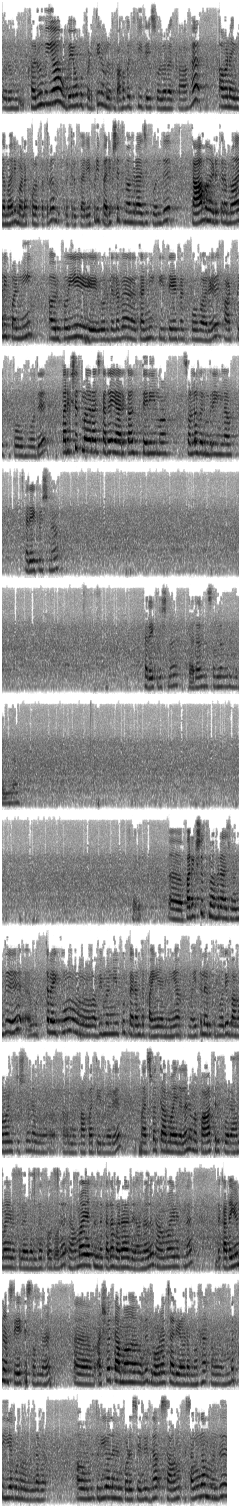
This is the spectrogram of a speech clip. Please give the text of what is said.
ஒரு கருவியா உபயோகப்படுத்தி நம்மளுக்கு பகவத்கீதை சொல்றதுக்காக அவனை இந்த மாதிரி மனக்குழப்பத்தில் விட்டுருக்காரு. எப்படி பரீட்சித் மகாராஜுக்கு வந்து தாகம் எடுக்கிற மாதிரி பண்ணி அவர் போய் ஒரு தடவை தண்ணிக்கு தேடுறதுக்கு போவாரு காட்டுக்கு போகும்போது. பரீட்சித் மகாராஜ் கதை யாருக்காவது தெரியுமா? சொல்ல விரும்புறீங்களா? ஹரே கிருஷ்ணா. ஹரே கிருஷ்ணா யாராவது சொல்ல விரும்புறீங்களா? சரி. பரீட்சித் மகாராஜ் வந்து உத்தரைக்கும் அபிமன்யுக்கும் பிறந்த பையன் இல்லையா? வயிற்றுல இருக்கும்போதே பகவான் கிருஷ்ணன் அவன் அவனை காப்பாத்திடுவாரு. அஸ்வத்தாமா இதெல்லாம் நம்ம பார்த்துருக்கோம். ராமாயணத்துல வந்தப்போ கூட ராமாயணத்துல இந்த கதை வராது. ஆனாலும் ராமாயணத்துல இந்த கதையும் நான் சேர்த்து சொன்னேன். அஸ்வத்தாமா வந்து துரோணாச்சாரியோட மகன். அவன் ரொம்ப தீய குணம் உள்ளவன். அவன் வந்து துரியோதனன் கூட சேர்ந்து தான் சங் சங்கம் வந்து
